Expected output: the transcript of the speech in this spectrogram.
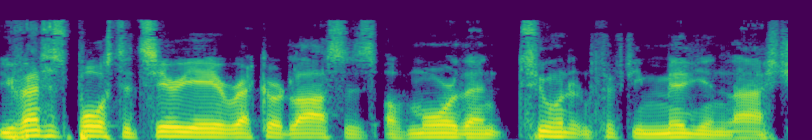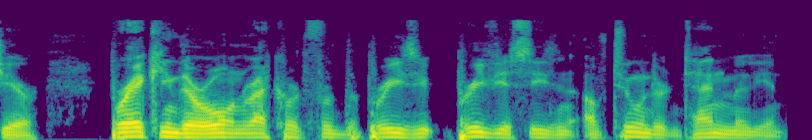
Juventus posted Serie A record losses of more than 250 million last year, breaking their own record from the pre- previous season of 210 million.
